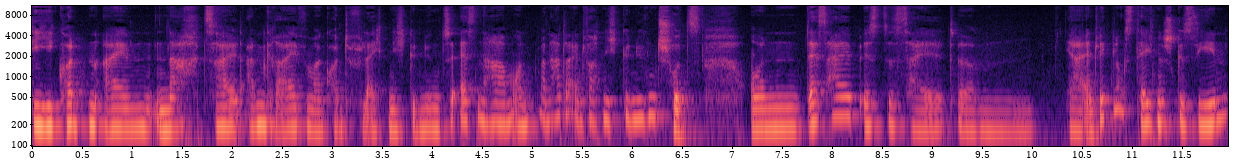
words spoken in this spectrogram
die konnten einen nachts halt angreifen, man konnte vielleicht nicht genügend zu essen haben und man hatte einfach nicht genügend Schutz. Und deshalb ist es halt ähm, ja, entwicklungstechnisch gesehen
